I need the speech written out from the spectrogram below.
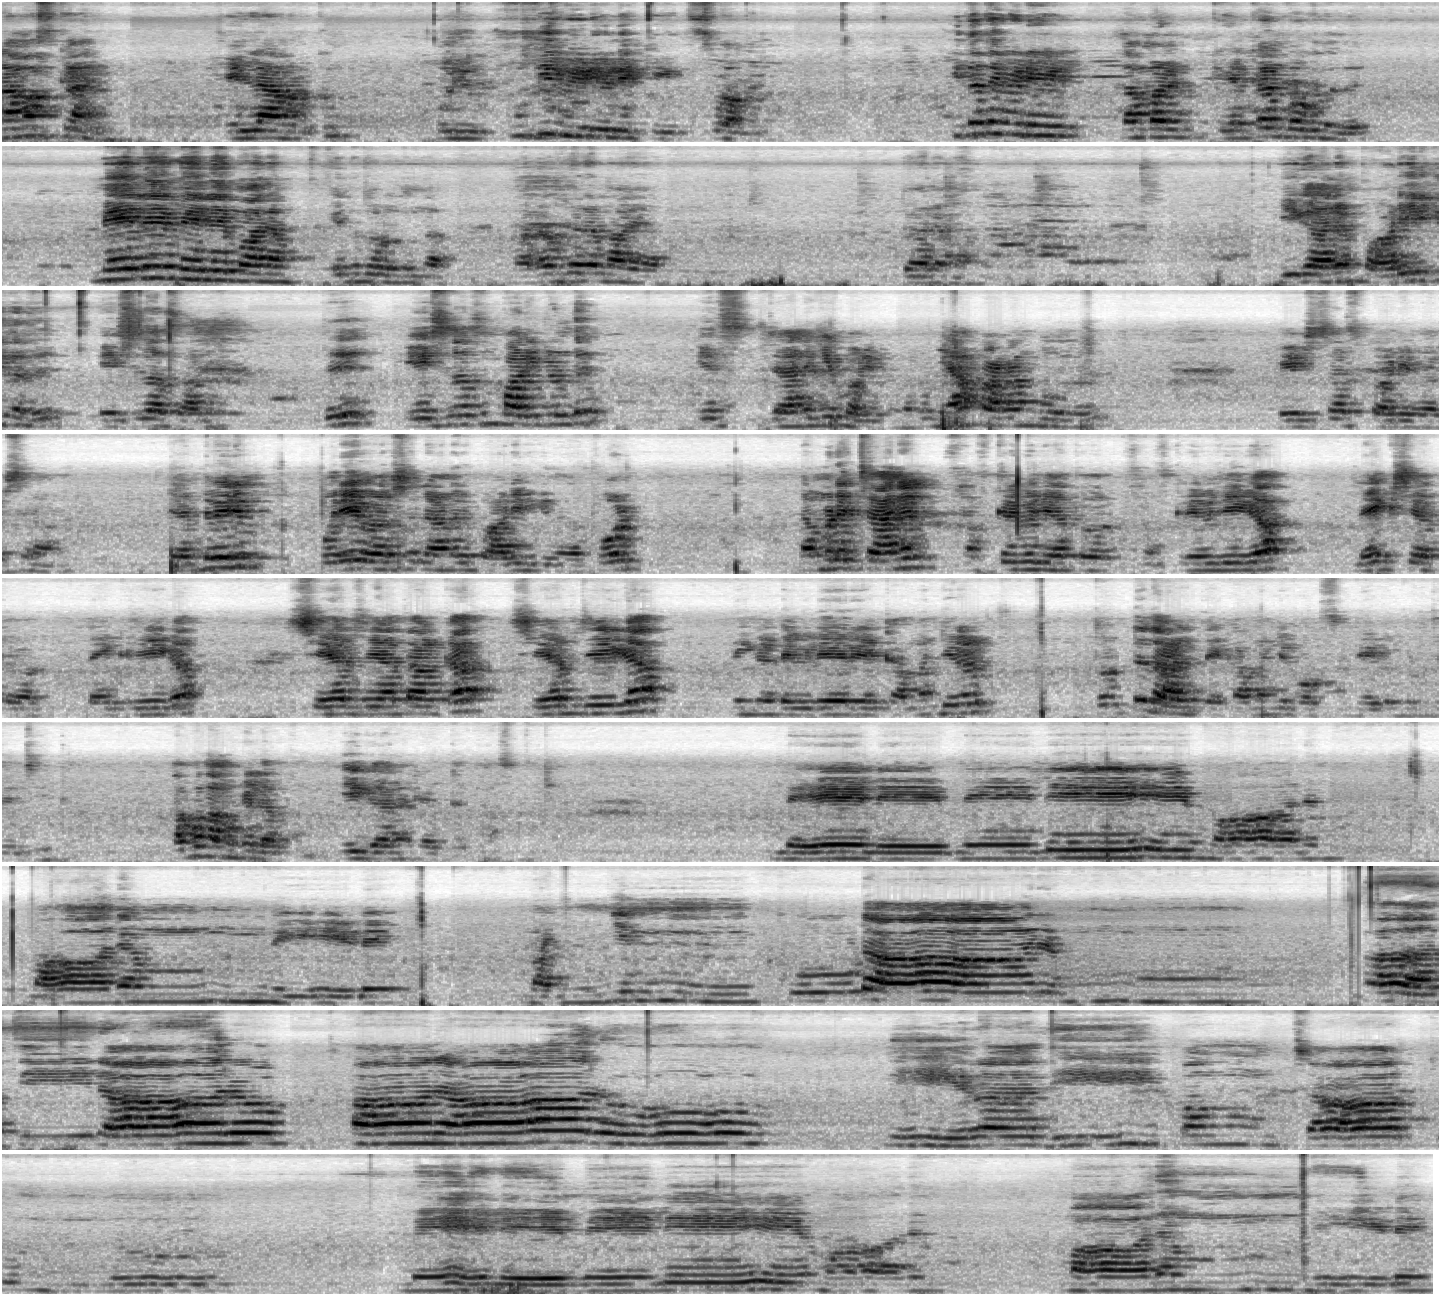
നമസ്കാരം. എല്ലാവർക്കും ഒരു പുതിയ വീഡിയോയിലേക്ക് സ്വാഗതം. ഇന്നത്തെ വീഡിയോയിൽ നമ്മൾ കേൾക്കാൻ പോകുന്നത് മേലെ മേലെ മാനം എന്ന് തുടങ്ങുന്ന മനോഹരമായ ഗാനമാണ്. ഈ ഗാനം പാടിയിരിക്കുന്നത് യേശുദാസാണ്. ഇത് യേശുദാസും പാടിയിട്ടുണ്ട് എസ് ജാനകിയും പാടിയിട്ടുണ്ട്. അപ്പോൾ ഞാൻ പാടാൻ പോകുന്നത് യേശുദാസ് പാടിയ വേർഷനാണ് രണ്ടുപേരും ഒരേ വേർഷനിലാണ് പാടിയിരിക്കുന്നത്. അപ്പോൾ നമ്മുടെ ചാനൽ സബ്സ്ക്രൈബ് ചെയ്യാത്തവർ സബ്സ്ക്രൈബ് ചെയ്യുക ലൈക്ക് ചെയ്യാത്തവർ ലൈക്ക് ചെയ്യുക. ഷെയർ ചെയ്യാത്ത ആൾക്കാർ ഷെയർ ചെയ്യുക. നിങ്ങളുടെ വിലയേറിയ കമന്റുകൾ തൊട്ട് താഴത്തെ കമന്റ് ബോക്സിൽ രേഖപ്പെടുത്തുകയും ചെയ്യുക. അപ്പോൾ നമുക്ക് എല്ലാവർക്കും ഈ ഗാനം കേട്ട് ആസ്വദിക്കാം. മാനം മഞ്ഞിൻ കൂടാരം. അതിലാരോ ആരാരോ നിറദീപം ചാർത്തുന്നു. മേലെ മേലെ മാനം മാനം മേലെ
